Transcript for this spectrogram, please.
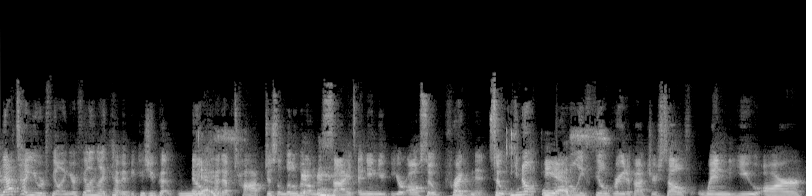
that's how you were feeling. You're feeling like Kevin because you've got no yes. head up top, just a little bit on the sides, and you're also pregnant. So you don't yes. normally feel great about yourself when you are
